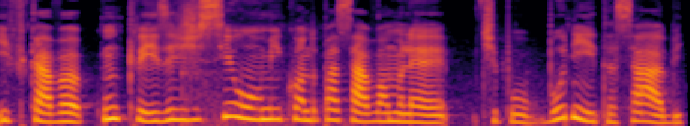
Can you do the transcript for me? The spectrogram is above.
e ficava com crises de ciúme quando passava uma mulher, tipo, bonita, sabe?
